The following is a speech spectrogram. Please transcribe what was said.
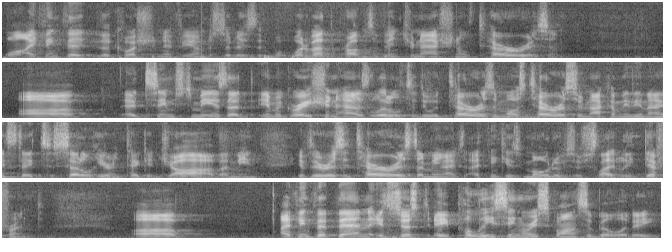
Well, I think that the question, if you understood, is what about the problems of international terrorism? Uh, it seems to me is that immigration has little to do with terrorism. Most terrorists are not coming to the United States to settle here and take a job. I mean, if there is a terrorist, I mean, I, I think his motives are slightly different. Uh, I think that then it's just a policing responsibility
